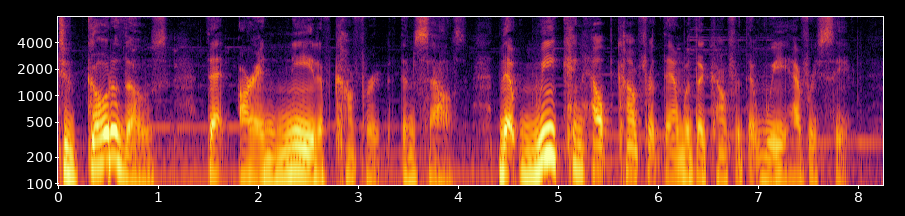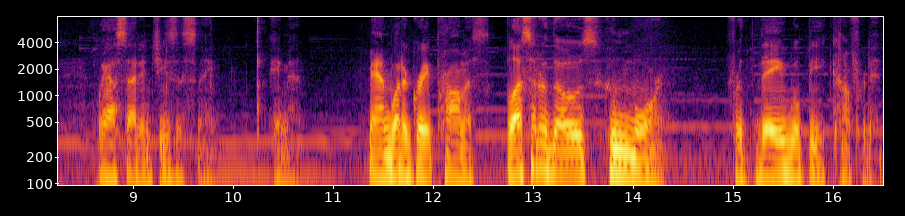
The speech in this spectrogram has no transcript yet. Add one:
to go to those that are in need of comfort themselves, that we can help comfort them with the comfort that we have received. We ask that in Jesus' name. Amen. Man, what a great promise. Blessed are those who mourn, for they will be comforted.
